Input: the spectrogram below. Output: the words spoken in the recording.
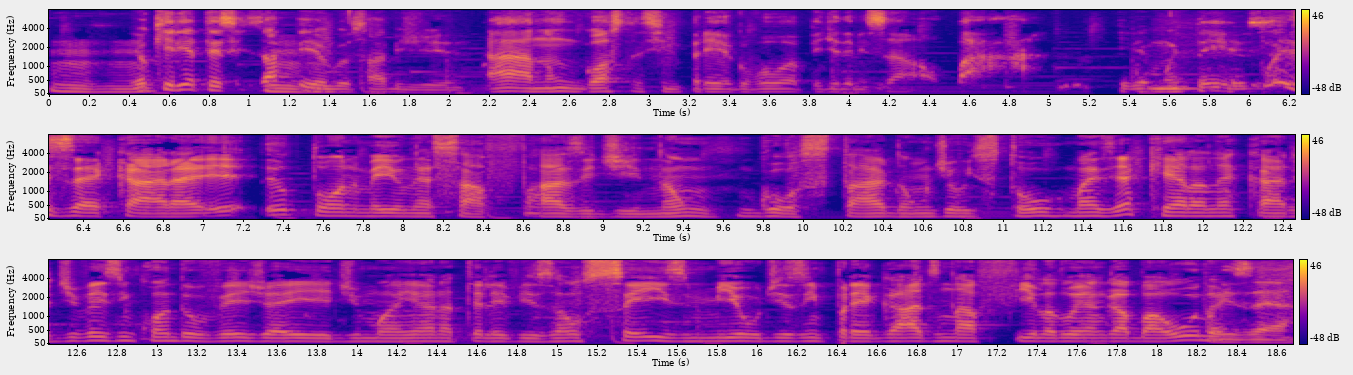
Uhum. Eu queria ter esse desapego, uhum. sabe? De, ah, não gosto desse emprego, vou pedir demissão, pá. Queria muito ter isso. Pois é, cara, eu tô meio nessa fase de não gostar de onde eu estou, mas é aquela, né, cara? De vez em quando eu vejo aí de manhã na televisão 6 mil desempregados na fila do Anhangabaú, né? Pois é,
